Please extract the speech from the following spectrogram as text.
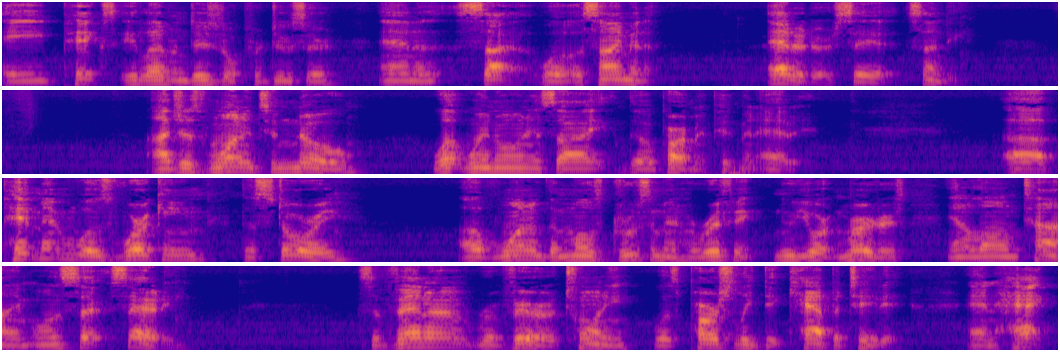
a Pix 11 digital producer and a well assignment editor, said Sunday. I just wanted to know what went on inside the apartment, Pittman added. Uh, Pittman was working the story of one of the most gruesome and horrific New York murders in a long time on Saturday. Savannah Rivera, 20, was partially decapitated and hacked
